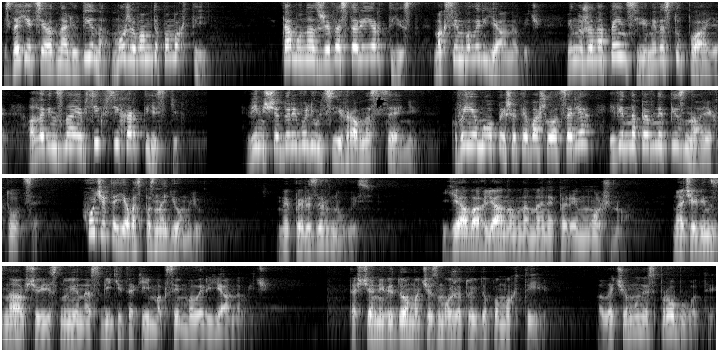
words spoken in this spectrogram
Здається, одна людина може вам допомогти. Там у нас живе старий артист Максим Валер'янович. Він уже на пенсії не виступає, але він знає всіх всіх артистів. Він ще до революції грав на сцені. Ви йому опишете вашого царя, і він, напевне, пізнає, хто це. Хочете, я вас познайомлю? Ми перезирнулись. Ява глянув на мене переможно, наче він знав, що існує на світі такий Максим Валер'янович. Та ще невідомо, чи зможе той допомогти. Але чому не спробувати?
